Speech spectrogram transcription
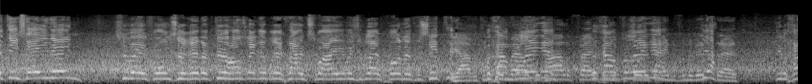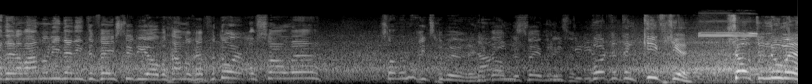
Het is 1-1. Zullen we even onze redacteur Hans Engelbrecht uitzwaaien. Maar ze blijft gewoon even zitten. Ja, we gaan verlengen. We gaan verlengen. het einde van de wedstrijd. Ja. Die gaat helemaal nog niet naar die tv-studio. We gaan nog even door. Of zal, uh, zal er nog iets gebeuren in de nou, komende twee minuten? Wordt het een kiefje, zo te noemen,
